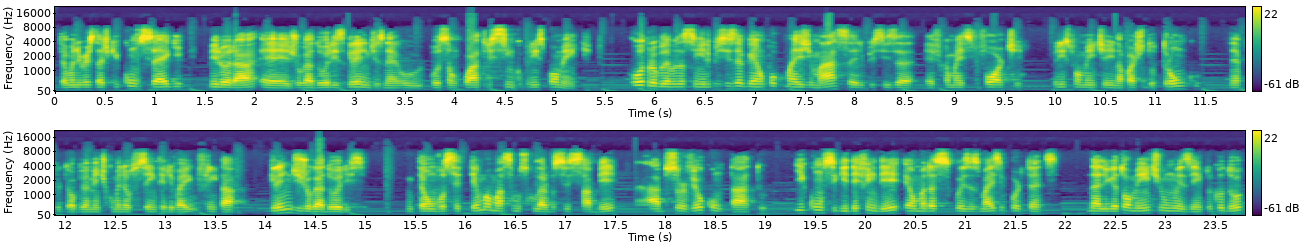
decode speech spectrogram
então é uma universidade que consegue melhorar é, jogadores grandes, né, posição 4 e 5 principalmente. Outro problema, assim, ele precisa ganhar um pouco mais de massa, ele precisa é, ficar mais forte, principalmente aí na parte do tronco, né, porque obviamente como ele é o center, ele vai enfrentar grandes jogadores, então você ter uma massa muscular, você saber absorver o contato e conseguir defender é uma das coisas mais importantes na liga atualmente. Um exemplo que eu dou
